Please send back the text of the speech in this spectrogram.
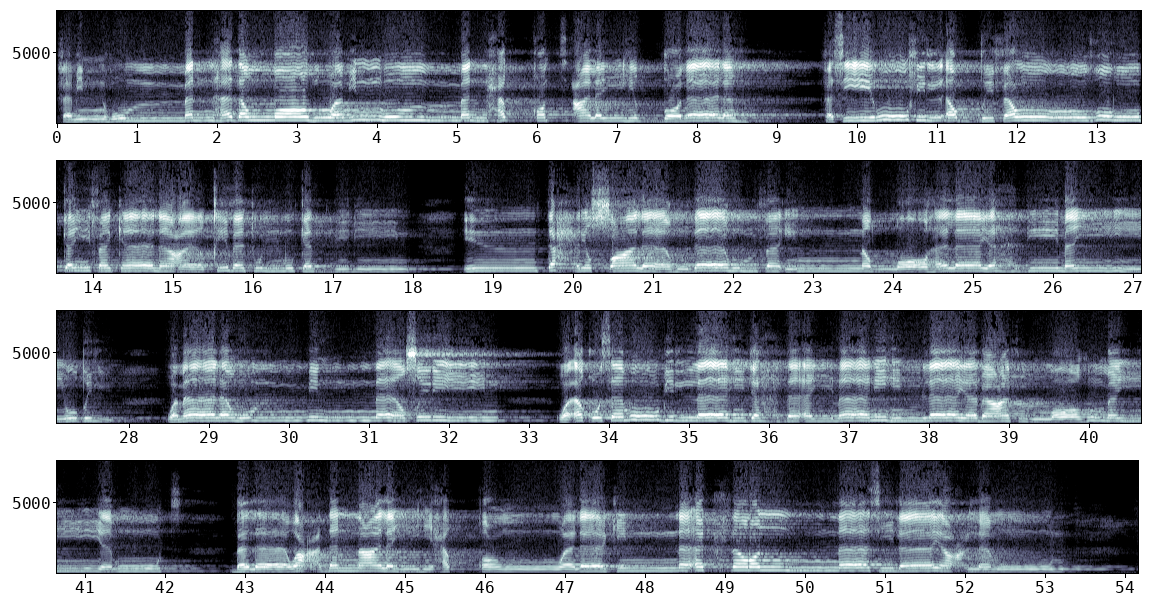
فمنهم من هدى الله ومنهم من حقت عليه الضلاله فسيروا في الأرض فانظروا كيف كان عاقبة المكذبين إن تحرص على هداهم فإن الله لا يهدي من يضل وما لهم من ناصرين واقسموا بالله جهد ايمانهم لا يبعث الله من يموت بلى وعدا عليه حقا ولكن أكثر الناس لا يعلمون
